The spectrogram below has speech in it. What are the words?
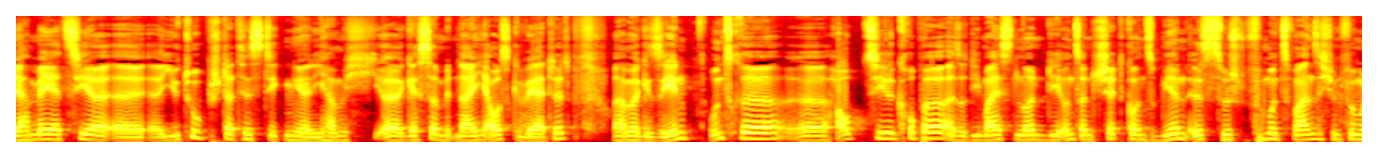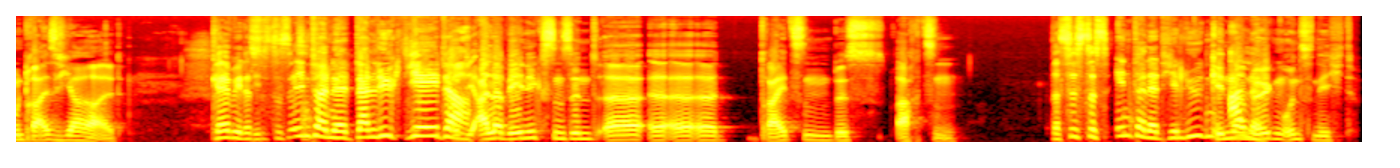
wir haben ja jetzt hier äh, äh, YouTube-Statistiken hier, die habe ich äh, gestern mit Neich ausgewertet und haben wir gesehen, unsere äh, Hauptzielgruppe, also die meisten Leute, die unseren Shit konsumieren, ist zwischen 25 und 35 Jahre alt. Gabby, das ist das Internet, da lügt jeder. Und die allerwenigsten sind äh, äh, äh, 13 bis 18. Das ist das Internet, hier lügen Kinder alle. mögen uns nicht.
